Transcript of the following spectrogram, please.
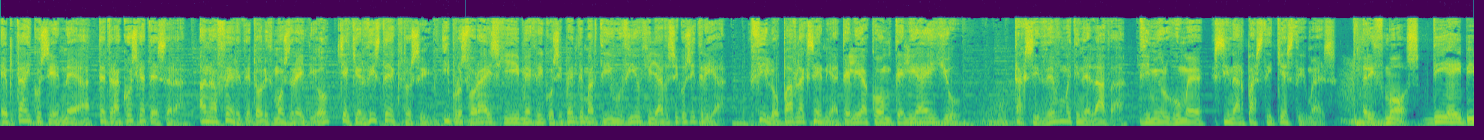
729 404. Αναφέρετε το ρυθμός radio και κερδίστε έκπτωση. Η προσφορά ισχύει μέχρι 25 Μαρτίου 2023. Φίλο pavlaxenia.com.au Ταξιδεύουμε την Ελλάδα. Δημιουργούμε συναρπαστικές στιγμές. Ρυθμός DAB+.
